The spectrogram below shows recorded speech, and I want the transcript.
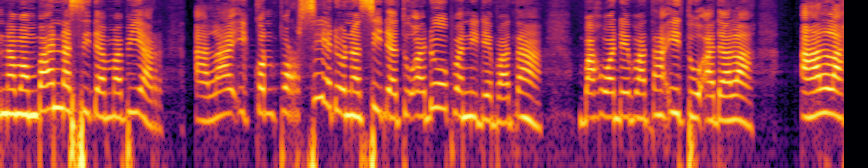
namamban nasida mabiar. Ala ikon do nasida tu ado pani debata. Bahwa debata itu adalah Allah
